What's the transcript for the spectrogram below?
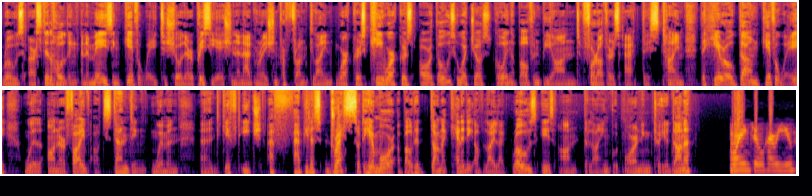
Rose are still holding an amazing giveaway to show their appreciation and admiration for frontline workers, key workers, or those who are just going above and beyond for others at this time. The Hero Gown giveaway will honour five outstanding women and gift each a fabulous dress. So, to hear more about it, Donna Kennedy of Lilac Rose is on the line. Good morning to you, Donna. Morning, Joe. How are you?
